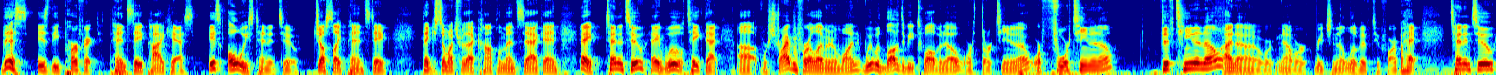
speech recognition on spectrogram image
This is the perfect Penn State podcast. It's always 10 and 2, just like Penn State. Thank you so much for that compliment, Zach. And hey, 10 and 2, hey, we'll take that. Uh, we're striving for 11 and 1. We would love to be 12 and 0 or 13 and 0 or 14 and 0. 15 and 0. I know, I know we're, now we're reaching a little bit too far, but hey, 10 and 2,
